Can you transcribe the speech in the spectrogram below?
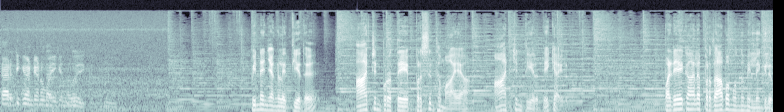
ചാരിറ്റിക്ക് വേണ്ടിയാണ് ഉപയോഗിക്കുന്നത്. ഉപയോഗിക്കുന്നത്. പിന്നെ ഞങ്ങൾ എത്തിയത് ആറ്റിൻപുറത്തെ പ്രസിദ്ധമായ ആറ്റിൻ തീരത്തേക്കായിരുന്നു. പഴയകാല പ്രതാപമൊന്നുമില്ലെങ്കിലും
